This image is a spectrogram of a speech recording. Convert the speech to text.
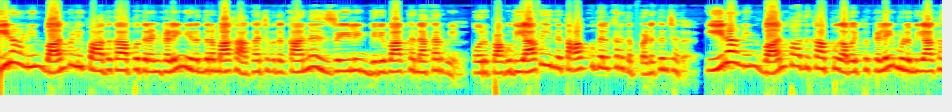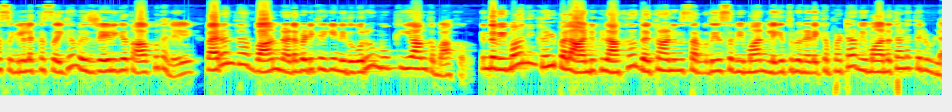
ஈரானின் வான்வழி பாதுகாப்பு திறன்களை நிரந்தரமாக அகற்றுவதற்கான இஸ்ரேலின் விரிவாக்க நகர்வின் ஒரு பகுதியாக இந்த தாக்குதல் கருதப்படுகின்றது. ஈரானின் வான் பாதுகாப்பு அமைப்புகளை முழுமையாக செயலிழக்க செய்யும் இஸ்ரேலிய தாக்குதலில் பரந்த வான் நடவடிக்கையின் இது ஒரு முக்கிய அங்கமாகும். இந்த விமானங்கள் பல ஆண்டுகளாக தெஹ்ரானின் சர்வதேச விமான நிலையத்துடன் இணைக்கப்பட்ட விமான தளத்தில் உள்ள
